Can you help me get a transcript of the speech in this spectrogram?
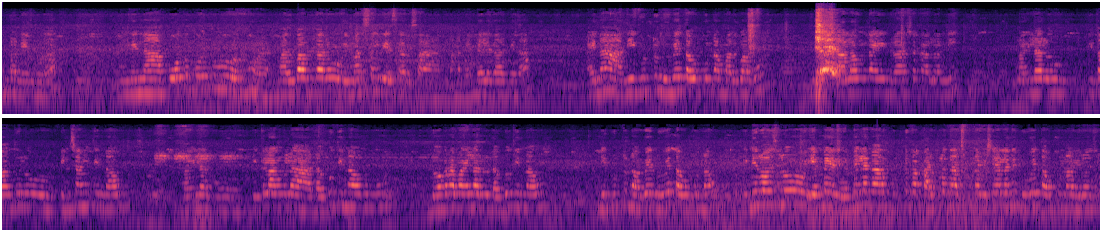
ఉంటాను నేను కూడా. నిన్న పోతూ పోతూ మధుబాబు గారు విమర్శలు చేశారు సార్ మన ఎమ్మెల్యే గారి మీద. అయినా నీ గుట్టు నువ్వే తవ్వుకుంటావు మధుబాబు చాలా ఉన్నాయి గ్రాసకాలన్నీ మహిళలు వితంతులు పింఛన్లు తిన్నావు. మహిళలు వికలాంగుల డబ్బు తిన్నావు నువ్వు. డోగ్రా మహిళలు డబ్బు తిన్నావు. నీ గుట్టు నువ్వే నువ్వే తవ్వుకున్నావు. ఇన్ని రోజులు ఎమ్మెల్యే ఎమ్మెల్యే గారు గుట్టుగా కడుపులో దాచుకున్న విషయాలని నువ్వే తవ్వుకున్నావు ఈరోజు.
